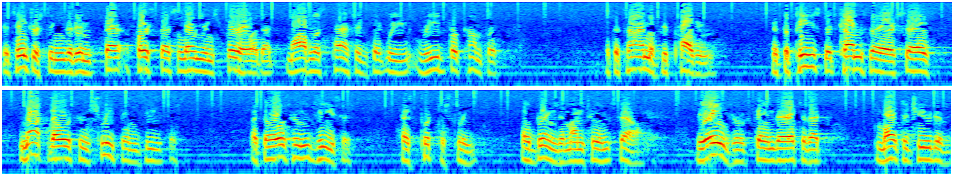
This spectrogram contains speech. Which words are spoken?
It's interesting that in 1 Thessalonians 4, that marvelous passage that we read for comfort at the time of departing, that the peace that comes there says, not those who sleep in Jesus, but those whom Jesus has put to sleep. They bring them unto himself. The angels came there to that multitude of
